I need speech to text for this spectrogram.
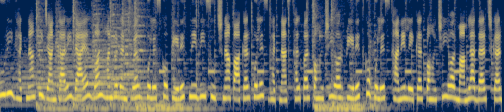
पूरी घटना की जानकारी डायल 112 पुलिस को पीड़ित ने दी सूचना पाकर पुलिस घटना स्थल पर पहुँची और पीड़ित को पुलिस थाने लेकर पहुँची और मामला दर्ज कर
